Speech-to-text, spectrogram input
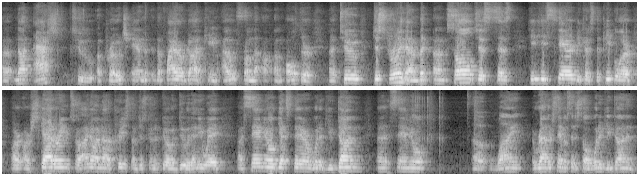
uh, not asked to approach, and the fire of God came out from the um, altar uh, to destroy them. But um, Saul just says he, he's scared because the people are, are, are, scattering. So I know I'm not a priest, I'm just going to go and do it anyway. Uh, Samuel gets there. What have you done, uh, Samuel? Uh, why? Rather, Samuel said to Saul, What have you done? And,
